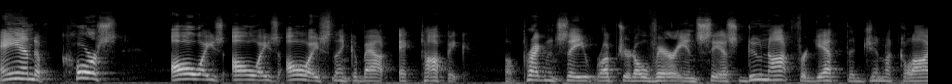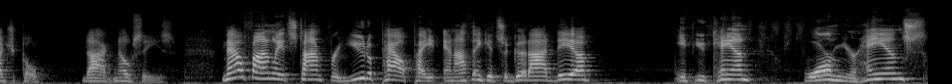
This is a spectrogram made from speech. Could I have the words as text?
and of course, always, always, always think about ectopic uh, pregnancy, ruptured ovarian cyst. Do not forget the gynecological diagnoses. Now, finally, it's time for you to palpate, and I think it's a good idea if you can warm your hands,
